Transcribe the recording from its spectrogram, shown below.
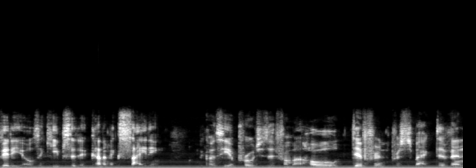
videos. It keeps it kind of exciting because he approaches it from a whole different perspective and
